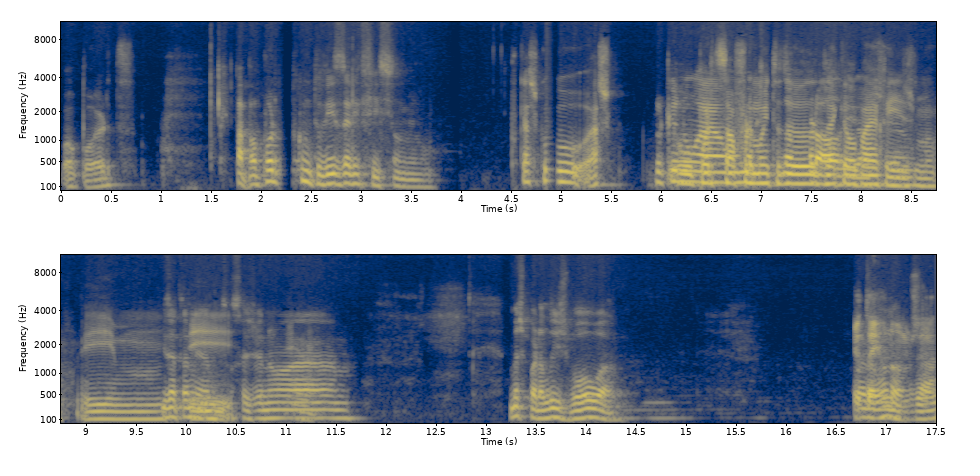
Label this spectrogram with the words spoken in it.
ou Porto. Pá, para o Porto, como tu dizes, é difícil mesmo. Porque acho que acho Porque o Porto sofre muito do, daquele bairrismo. E, Exatamente, e... ou seja, não há. Mas para Lisboa, eu tenho um nome já.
